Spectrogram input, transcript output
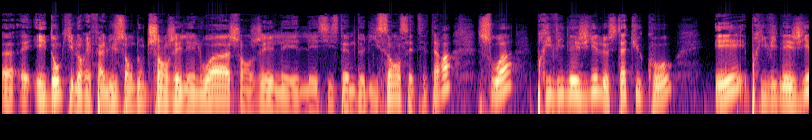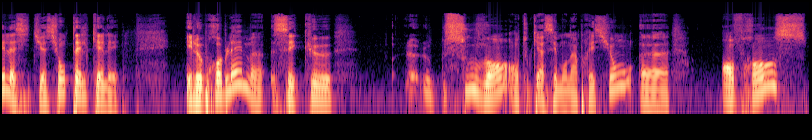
euh, et donc il aurait fallu sans doute changer les lois, changer les, les, systèmes de licence, etc. Soit privilégier le statu quo et privilégier la situation telle qu'elle est. Et le problème, c'est que souvent, en tout cas c'est mon impression, en France,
